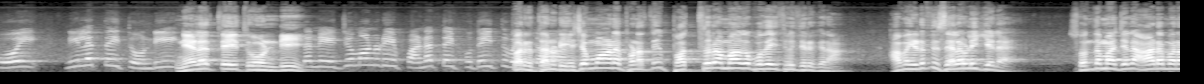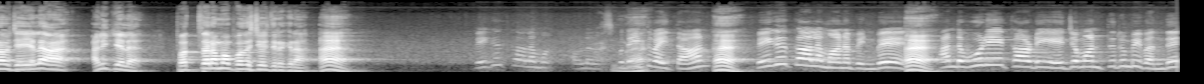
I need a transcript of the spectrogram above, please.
போய் நிலத்தை தோண்டி நிலத்தை தோண்டி. தன் எஜமானுடைய பணத்தை புதைத்து பாருங்க. தன்னுடைய எஜமான பணத்தை பத்திரமாக புதைத்து வைத்திருக்கிறான். அவன் எடுத்து செலவழிக்கல. சொந்தமா செய்யல ஆடம்பரம் செய்யல அழிக்கல. பத்திரமா புதைச்சி வச்சிருக்கிறான் ஆ. வெகு காலமா அவ்வளவு புதைத்து வைத்தான். வெகு காலமான பின்பு. அந்த ஊழியக்காருடைய எஜமான் திரும்பி வந்து.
